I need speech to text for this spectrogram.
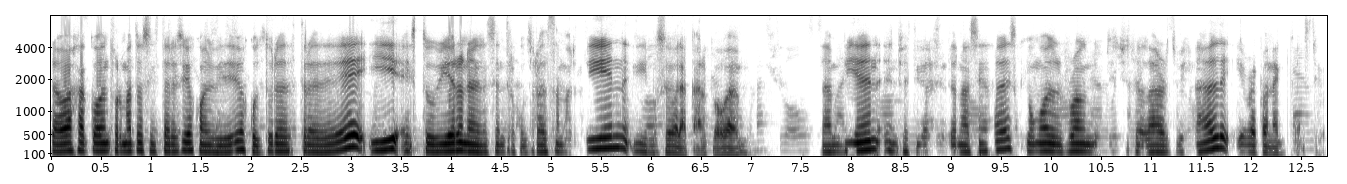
Trabaja con formatos instalados con el video, esculturas 3D y estuvieron en el Centro Cultural San Martín y Museo de la Carco. También en festivales internacionales como el Wrong Digital Arts Bienal y Reconnect Festival.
